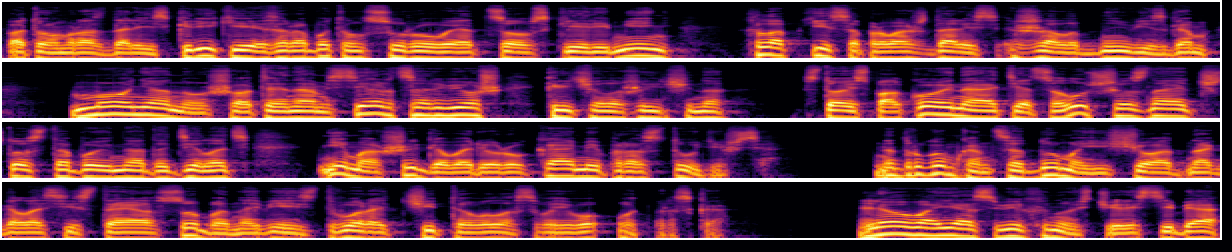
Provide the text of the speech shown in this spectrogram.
Потом раздались крики, заработал суровый отцовский ремень. Хлопки сопровождались жалобным визгом. «Моня, ну что ты нам сердце рвешь?» — кричала женщина. Стой спокойно, отец лучше знает, что с тобой надо делать. Не маши, говорю, руками, простудишься». На другом конце дома еще одна голосистая особа на весь двор отчитывала своего отпрыска. «Лёва, я свихнусь через тебя.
